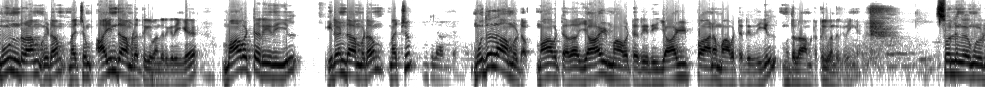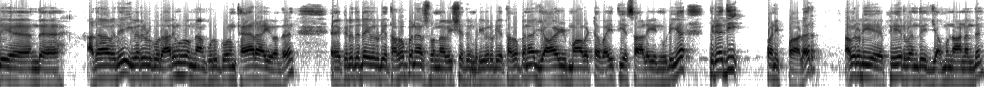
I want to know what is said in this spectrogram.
மூன்றாம் இடம் மற்றும் ஐந்தாம் இடத்துக்கு வந்திருக்கிறீங்க. மாவட்ட ரீதியில் இரண்டாம் இடம் மற்றும் முதலாம் முதலாம் இடம். மாவட்ட அதாவது யாழ் மாவட்ட ரீதி யாழ்ப்பாண மாவட்ட ரீதியில் முதலாம் இடத்துக்கு வந்திருக்கிறீங்க. சொல்லுங்க உங்களுடைய அந்த அதாவது இவர்களுக்கு ஒரு அறிமுகம் நான் கொடுக்கணும் தயாராகி வந்தேன். கிட்டத்தட்ட இவருடைய தகப்பனார் சொன்ன விஷயத்தின்படி இவருடைய தகப்பனார் யாழ் மாவட்ட வைத்தியசாலையினுடைய பிரதி பணிப்பாளர் அவருடைய பேர் வந்து ஜமுனானந்தன்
